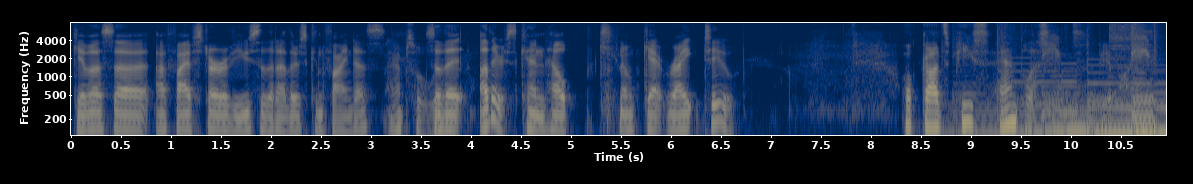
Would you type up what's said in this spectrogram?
give us a, a five star review so that others can find us, Absolutely. so that others can help, you know, get right too. well, God's peace and blessings be upon you.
